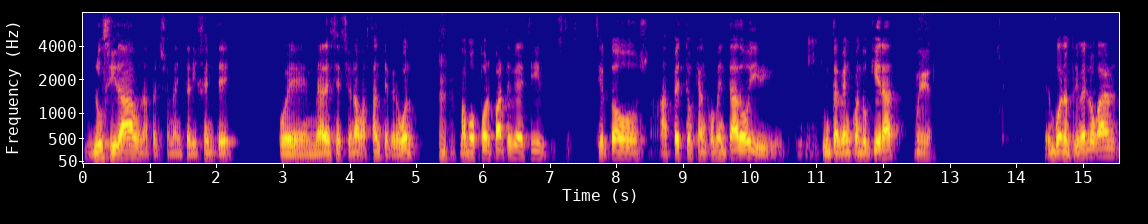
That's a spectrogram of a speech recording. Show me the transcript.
lúcida, una persona inteligente, pues me ha decepcionado bastante, pero bueno, Vamos por parte, voy a decir ciertos aspectos que han comentado y, tú interven cuando quieras. Muy bien. Bueno, en primer lugar,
